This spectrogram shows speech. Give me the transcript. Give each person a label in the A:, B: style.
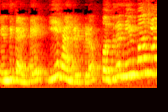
A: ఎందుకంటే ఈ హండ్రెడ్ కూడా పొద్దున నీ పర్సులో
